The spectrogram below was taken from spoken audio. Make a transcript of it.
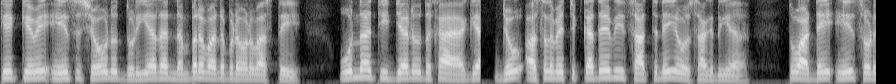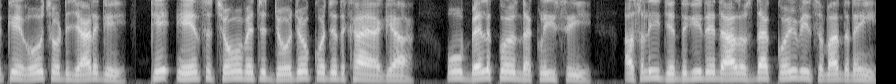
ਕਿ ਕਿਵੇਂ ਇਸ ਸ਼ੋਅ ਨੂੰ ਦੁਨੀਆ ਦਾ ਨੰਬਰ 1 ਬਣਾਉਣ ਵਾਸਤੇ ਉਹਨਾਂ ਚੀਜ਼ਾਂ ਨੂੰ ਦਿਖਾਇਆ ਗਿਆ ਜੋ ਅਸਲ ਵਿੱਚ ਕਦੇ ਵੀ ਸੱਚ ਨਹੀਂ ਹੋ ਸਕਦੀਆਂ। ਤੁਹਾਡੇ ਇਹ ਸੁਣ ਕੇ ਉਹ ਛੁੱਟ ਜਾਣਗੇ ਕਿ ਇਸ ਸ਼ੋਅ ਵਿੱਚ ਜੋ ਜੋ ਕੁਝ ਦਿਖਾਇਆ ਗਿਆ, ਉਹ ਬਿਲਕੁਲ ਨਕਲੀ ਸੀ। ਅਸਲੀ ਜ਼ਿੰਦਗੀ ਦੇ ਨਾਲ ਉਸ ਦਾ ਕੋਈ ਵੀ ਸੰਬੰਧ ਨਹੀਂ।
